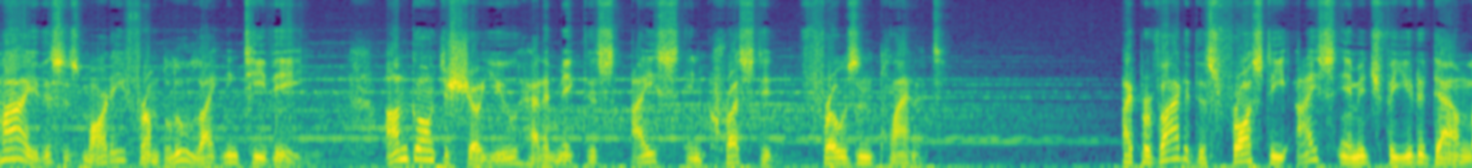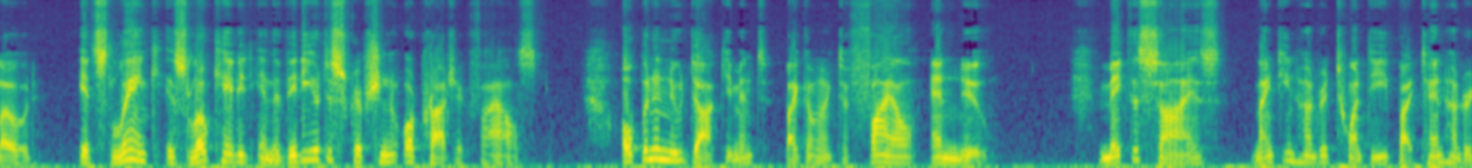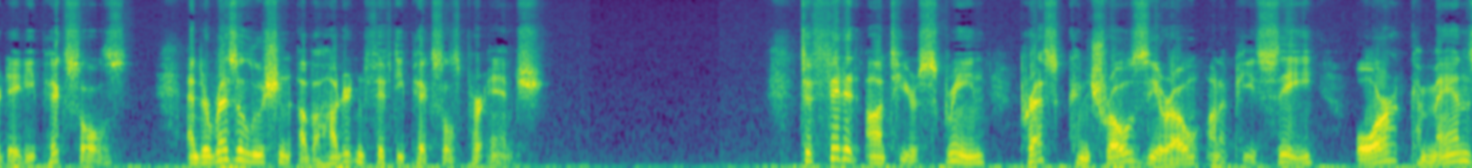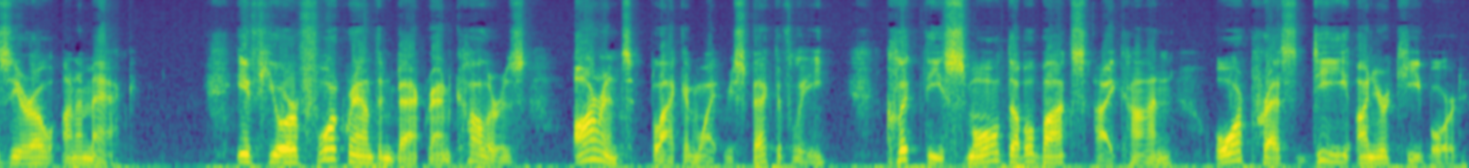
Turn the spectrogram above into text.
Hi, this is Marty from Blue Lightning TV. I'm going to show you how to make this ice-encrusted frozen planet. I provided this frosty ice image for you to download. Its link is located in the video description or project files. Open a new document by going to File and New. Make the size 1920 by 1080 pixels and a resolution of 150 pixels per inch. To fit it onto your screen, press Ctrl 0 on a PC or Command 0 on a Mac. If your foreground and background colors aren't black and white respectively, click the small double box icon or press D on your keyboard.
